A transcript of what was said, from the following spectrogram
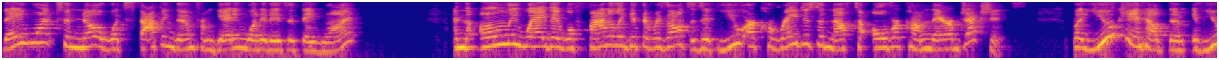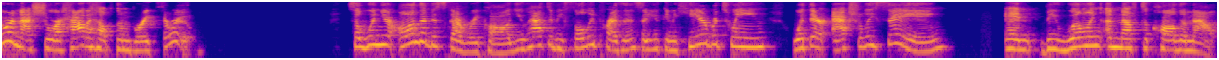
They want to know what's stopping them from getting what it is that they want. And the only way they will finally get the results is if you are courageous enough to overcome their objections. But you can't help them if you're not sure how to help them break through. So when you're on the discovery call, you have to be fully present so you can hear between what they're actually saying and be willing enough to call them out.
